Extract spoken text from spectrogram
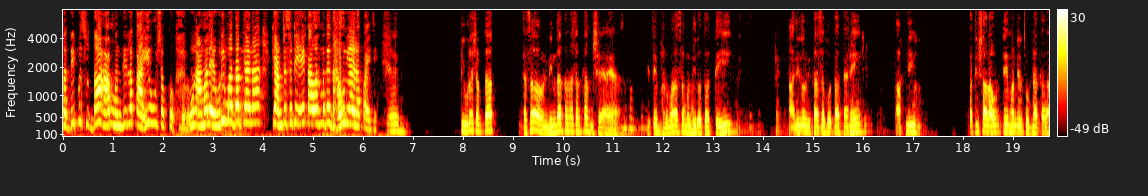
कधी सुद्धा हा मंदिरला काही होऊ शकतो. म्हणून आम्हाला एवढी मदत द्या ना की आमच्यासाठी एक आवाजमध्ये धावून यायला पाहिजे. तीव्र शब्दात त्याचा निंदा करण्यासारखा विषय आहे. तिथे हनुमानाचं मंदिर होतं तेही आधी जो विकासक होता त्याने आपली प्रतिष्ठा लावून ते मंदिर तोडण्यात आलं.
